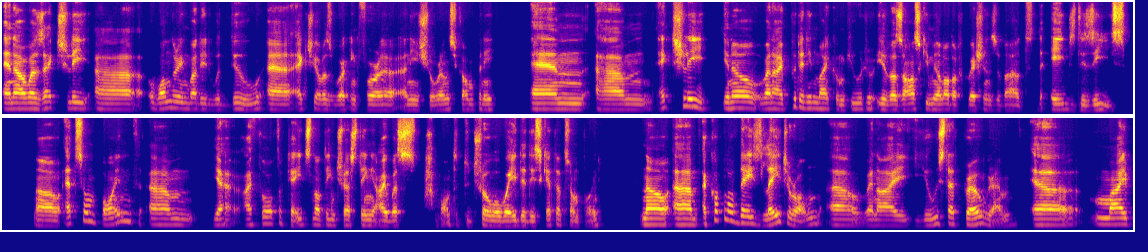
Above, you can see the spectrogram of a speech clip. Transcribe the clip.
and I was actually uh, wondering what it would do. Uh, actually, I was working for a, an insurance company, and um, actually, you know, when I put it in my computer, it was asking me a lot of questions about the AIDS disease. Now, at some point, um, yeah, I thought, okay, it's not interesting. I was I wanted to throw away the diskette at some point. Now, um, a couple of days later on, uh, when I used that program, uh, my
